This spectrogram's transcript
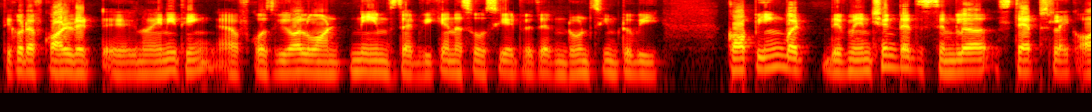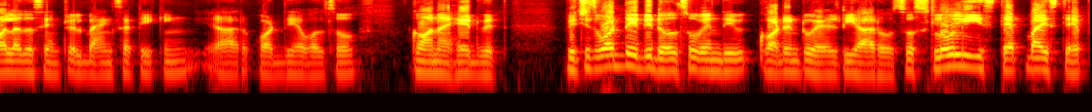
They could have called it uh, you know anything. Of course we all want names that we can associate with it and don't seem to be copying but they've mentioned that the similar steps like all other central banks are taking are what they have also gone ahead with which is what they did also when they got into LTRO so slowly step by step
